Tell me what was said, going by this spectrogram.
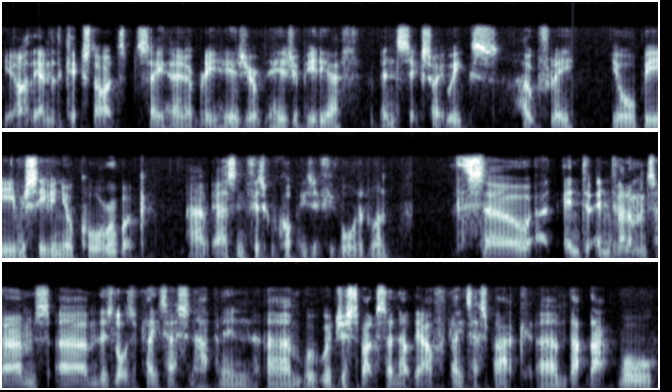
you know, at the end of the Kickstarter, say, hey, everybody, here's your here's your PDF. In six to eight weeks, hopefully, you'll be receiving your core rulebook, uh, as in physical copies if you've ordered one so uh, in, in development terms, um, there's lots of playtesting happening. Um, we're just about to send out the alpha playtest pack. Um, that that will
